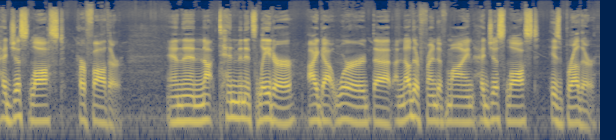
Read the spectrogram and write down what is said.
had just lost her father. And then, not 10 minutes later, I got word that another friend of mine had just lost his brother.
